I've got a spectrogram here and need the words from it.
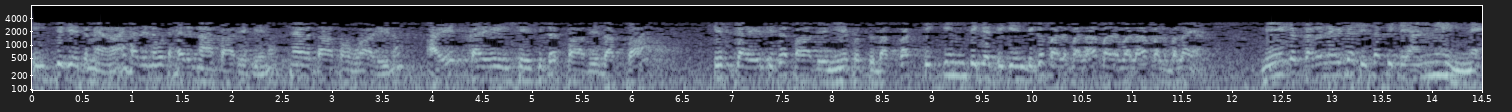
ඉදිරියටම යනවා. හැරෙනකොට හැරෙන ආකාරය පේනවා. නැවත ආපහු වාඩි වෙනවා. අයෙත් කයේ විශේෂිත පාදයේ දක්වා හිස් කයේ සිට පාදයේ නියපොත්ත දක්වා ටිකින් ටික ටිකින් ටික බල බලා බල බලා බල බලා යනවා. මේක කරන විට සිත පිට යන්නේ නැහැ.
